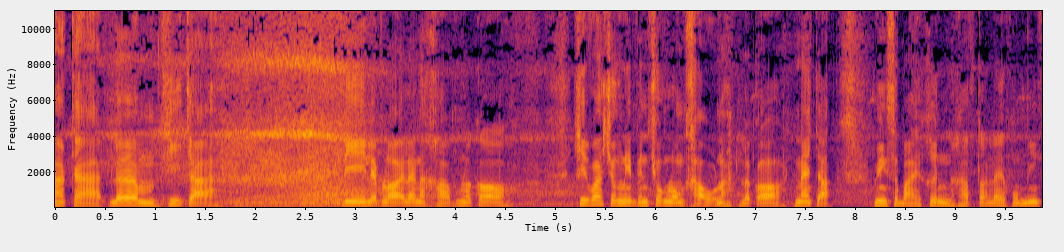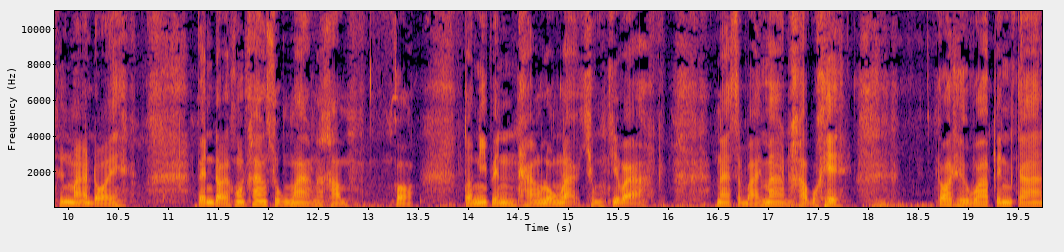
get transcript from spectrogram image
อากาศเริ่มที่จะดีเรียบร้อยแล้วนะครับ แล้วก็คิดว่าช่วงนี้เป็นช่วงลงเขานะแล้วก็น่าจะวิ่งสบายขึ้นนะครับ ตอนแรกผมวิ่งขึ้นมาดอย เป็นดอยค่อนข้างสูงมากนะครับ ก็ตอนนี้เป็นทางลงละผมคิดว่าน่าสบายมากนะครับ โอเค ก็ถือว่าเป็นการ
